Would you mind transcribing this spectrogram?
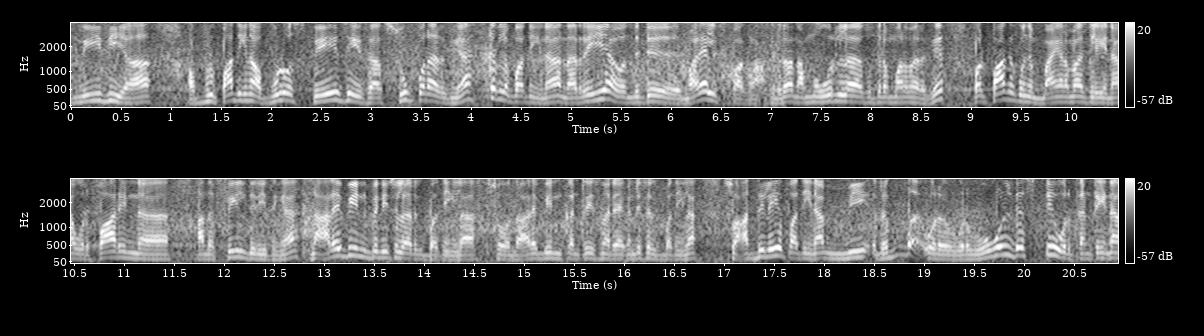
அமைதியாக அவ்வளோ பார்த்தீங்கன்னா அவ்வளோ ஸ்பேசியஸாக சூப்பராக இருக்குங்க. மஸ்கட்டில் பார்த்தீங்கன்னா நிறைய வந்துட்டு மலையாளிஸ் பார்க்கலாம். கிட்டத்தட்ட நம்ம ஊரில் சுற்றுற மாதிரி தான் இருக்குது பட் பார்க்க கொஞ்சம் பயங்கரமாக க்ளீனாக ஒரு ஃபாரின் அந்த ஃபீல் தெரியுதுங்க. இந்த அரேபியன் பெனிசுலா இருக்குது பார்த்தீங்களா ஸோ அந்த அரேபியன் கண்ட்ரிஸ் நிறைய கண்ட்ரிஸ் இருக்குது பார்த்தீங்களா ஸோ அதுலேயே பார்த்தீங்கன்னா மீ ரொம்ப ஒரு ஒரு ஓல்டஸ்ட்டு ஒரு கண்ட்ரினா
